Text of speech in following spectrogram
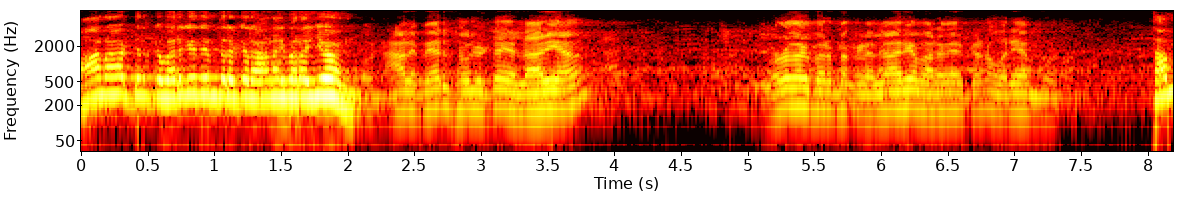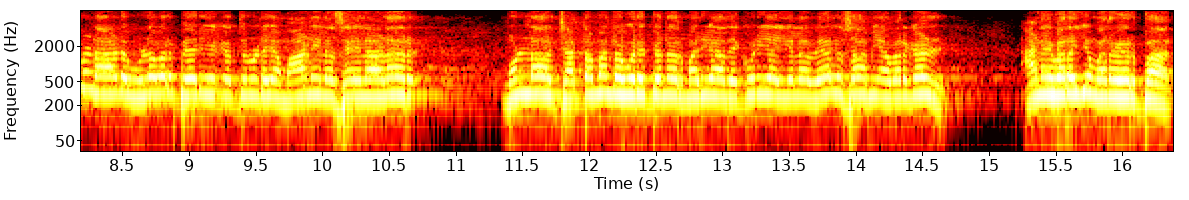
மாநாட்டிற்கு வருகை தந்திருக்கிற அனைவரையும் நாலு பேர் சொல்லிட்டு எல்லாரையும் உழவர் பெருமக்கள் எல்லாரையும் வரவேற்கணும் ஒரே தமிழ்நாடு உழவர் பேரியக்கத்தினுடைய மாநில செயலாளர் முன்னாள் சட்டமன்ற உறுப்பினர் மரியாதைக்குரிய இள வேலுசாமி அவர்கள் அனைவரையும் வரவேற்பார்.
